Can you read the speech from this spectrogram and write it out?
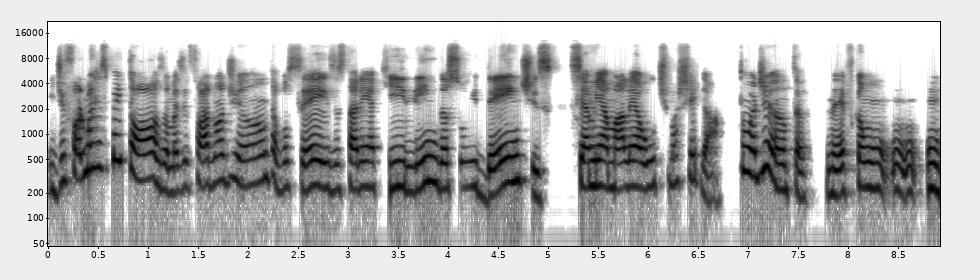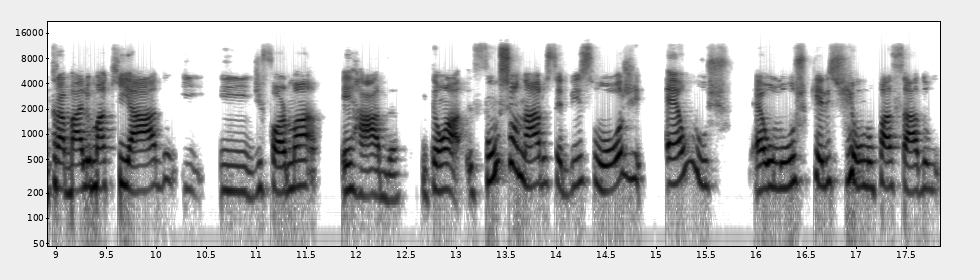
e de forma respeitosa, mas eles falaram: não adianta vocês estarem aqui lindas, sorridentes, se a minha mala é a última a chegar. Não adianta, né? Fica um, um, um trabalho maquiado e, e, de forma errada. Então, a, funcionar o serviço hoje é um luxo. É o luxo que eles tinham no passado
